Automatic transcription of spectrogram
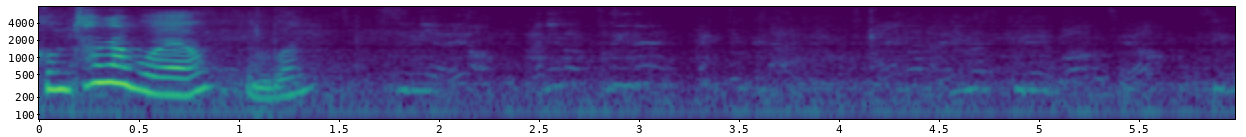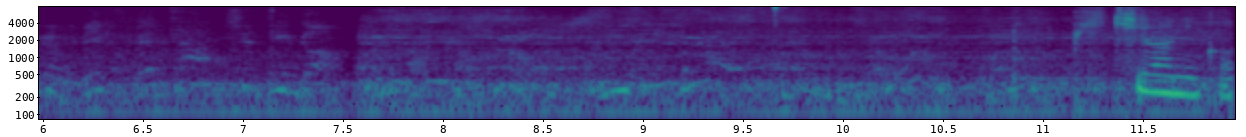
그럼 찾아봐요 한번. 빛이라니까.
